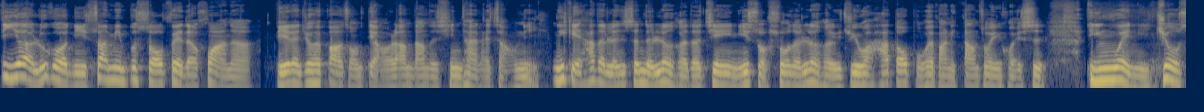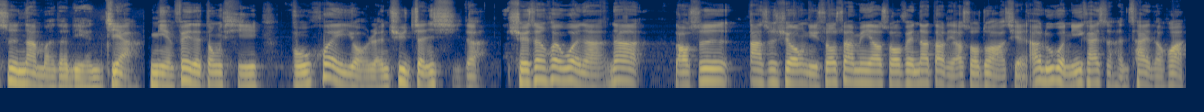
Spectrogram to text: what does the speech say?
第二，如果你算命不收费的话呢？别人就会抱一种吊儿郎当的心态来找你，你给他的人生的任何的建议，你所说的任何一句话，他都不会把你当做一回事，因为你就是那么的廉价，免费的东西不会有人去珍惜的。学生会问啊，那老师、大师兄，你说算命要收费，那到底要收多少钱？啊，如果你一开始很菜的话，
